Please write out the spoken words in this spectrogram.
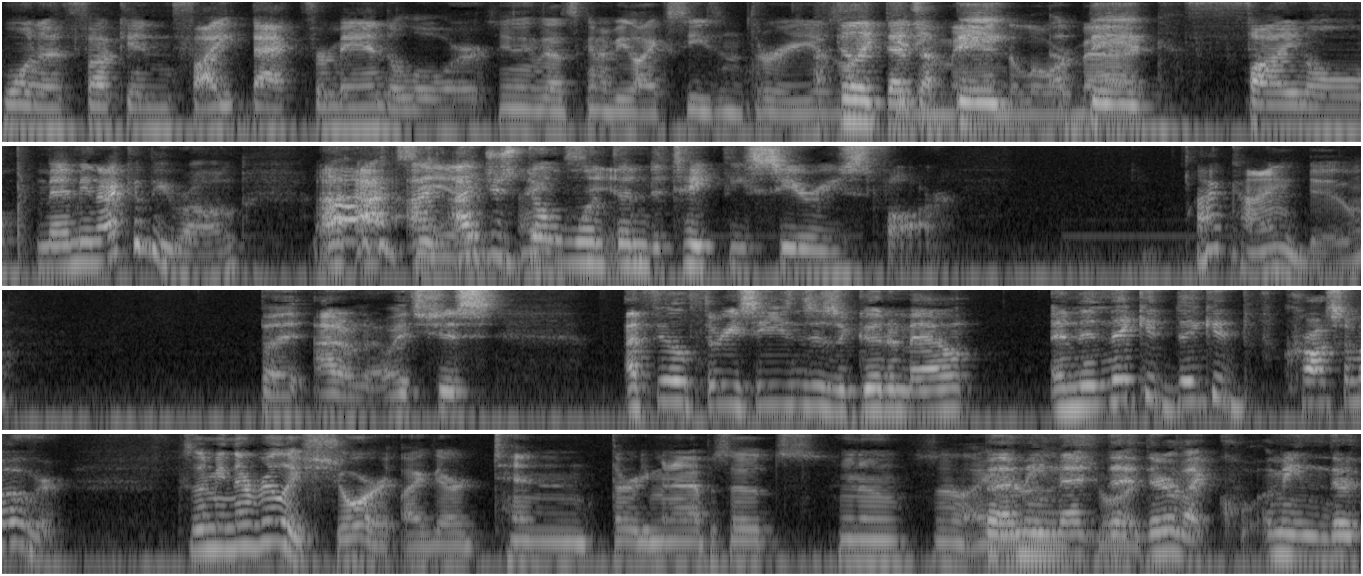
want to fucking fight back for Mandalore. Do you think that's gonna be like season three? I is, feel like that's a big, Mandalore a back? big final. I mean, I could be wrong. No, I I, I. I just don't want see it. them to take these series far. I kind of do. But I don't know. It's just I feel three seasons is a good amount, and then they could they could cross them over. Because, I mean, they're really short. Like, they're 10, 30 minute episodes, you know? So, like, But I mean, really that, they're like I mean they're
